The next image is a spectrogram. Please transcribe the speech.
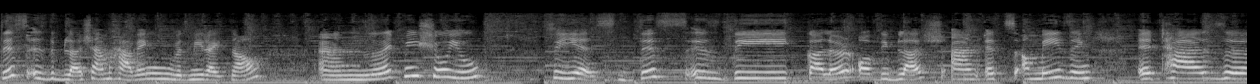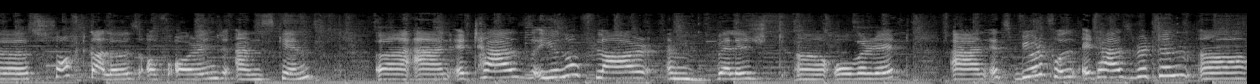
this is the blush I'm having with me right now. And let me show you so yes this is the color of the blush and it's amazing. It has uh, soft colors of orange and skin uh, and it has you know flower embellished uh, over it and it's beautiful. It has written uh,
